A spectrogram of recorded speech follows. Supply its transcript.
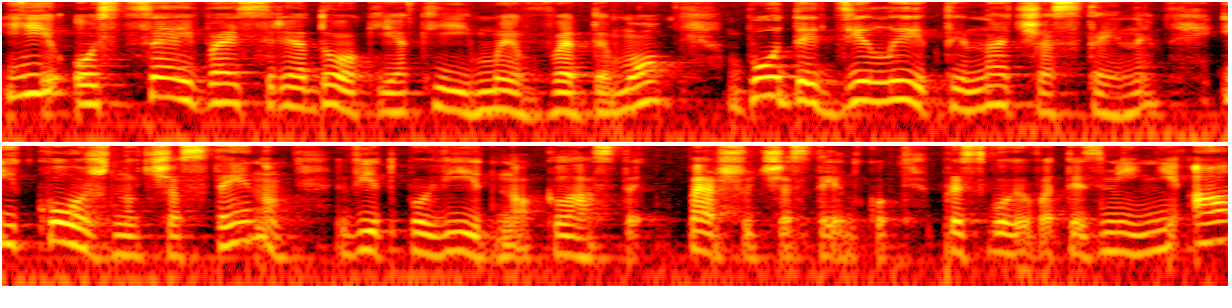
і ось цей весь рядок, який ми введемо, буде ділити на частини, і кожну частину відповідно класти першу частинку, присвоювати змінні А,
